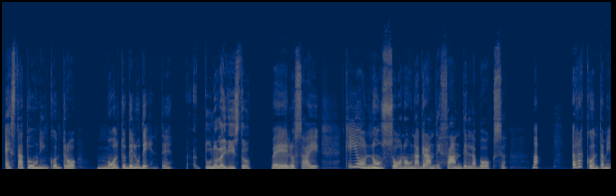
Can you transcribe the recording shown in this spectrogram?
È stato un incontro molto deludente. Tu non l'hai visto? Beh, lo sai che io non sono una grande fan della box. Ma raccontami,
